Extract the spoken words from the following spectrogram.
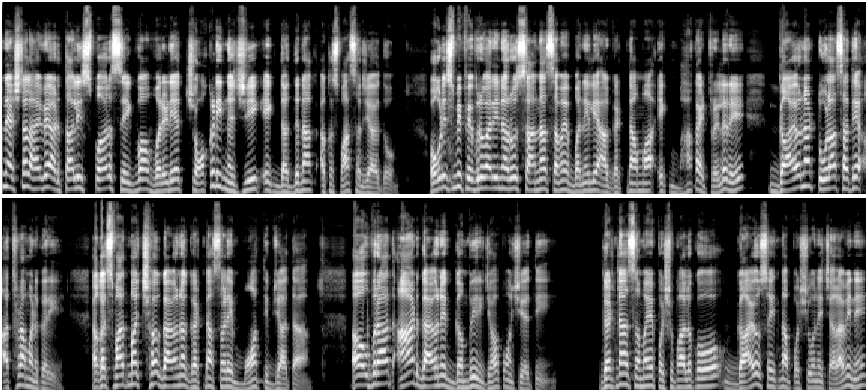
નેશનલ હાઈવે અડતાલીસ પર સેગવા વરેડિયા ચોકડી નજીક એક દર્દનાક અકસ્માત સર્જાયો હતો. ઓગણીસમી ફેબ્રુઆરીના રોજ સાંજના સમયે બનેલી આ ઘટનામાં એક મહાકાય ટ્રેલરે ગાયોના ટોળા સાથે અથડામણ કરી. અકસ્માતમાં છ ગાયોના ઘટના સ્થળે મોત નીપજ્યા હતા. આ ઉપરાંત આઠ ગાયોને ગંભીર ઇજાઓ પહોંચી હતી. ઘટના સમયે પશુપાલકો ગાયો સહિતના પશુઓને ચરાવીને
